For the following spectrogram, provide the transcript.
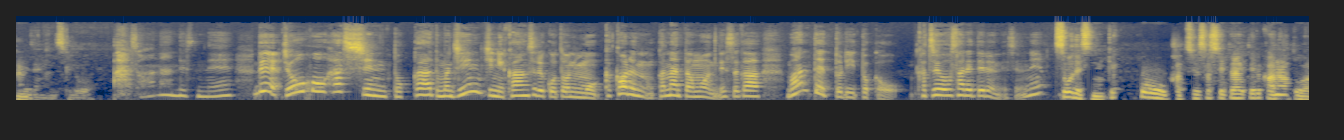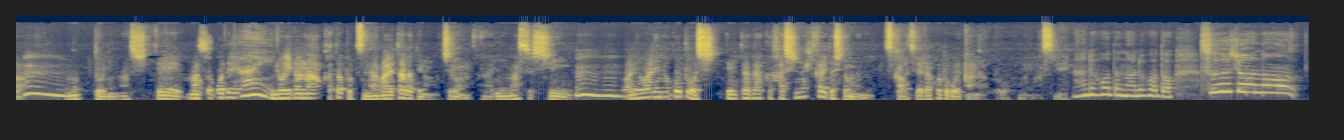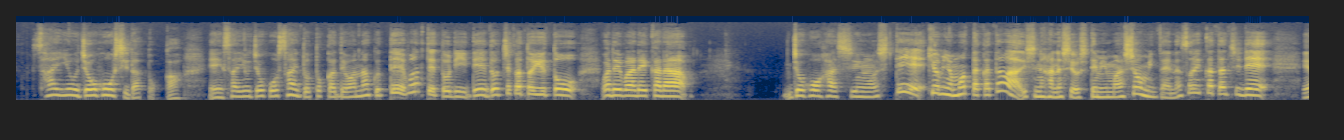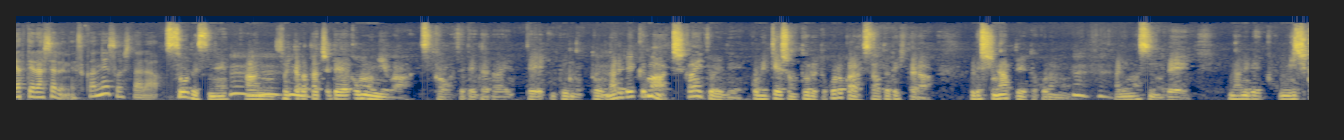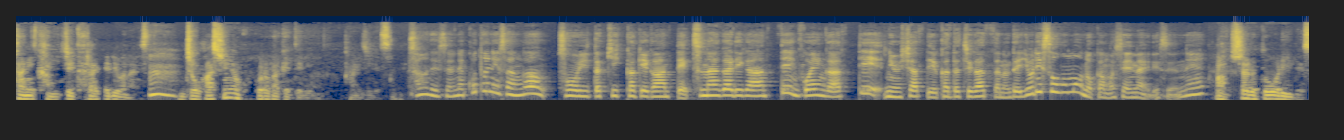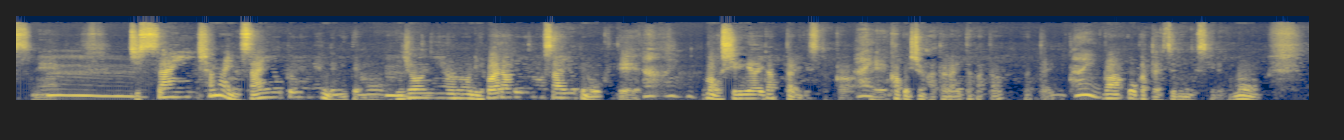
したみたいなんですけど、あ、そうなんですね。で、情報発信とか、あとまあ人事に関することにも関わるのかなと思うんですが、 Wantedly とかを活用されてるんですよね。そうですね、結構活用させていただいているかなとはうん。思っておりまして、まあそこではいいろいろな方と繋がれたらというのはもちろんありますし、うんうん。我々のことを知っていただく発信の機会としても使わせていただくことが多いかなと思いますね。なるほど、なるほど。通常の採用情報誌だとか、えー採用情報サイトとかではなくて、 Wantedly でどっちかというと、我々から情報発信をして、興味を持った方は一緒に話をしてみましょうみたいな、そういう形でやってらっしゃるんですかね、そしたら。そうですね。うんうんうんあの、そういった形で主には使わせていただいているのと、なるべくまあ近い距離でコミュニケーションを取るところからスタートできたら嬉しいなというところもうんうんありますので、なるべく身近に感じていただけるようなですね、うん情報発信を心がけているような感じですね。そうですよね。小谷さんがそういったきっかけがあって、つながりがあって、ご縁があって、入社っていう形があったので、よりそう思うのかもしれないですよね。あ、おっしゃる通りですね。うん実際、社内の採用という面で見てもうん、非常にあの、リファラルの採用というのが多くて、あはいまあ、お知り合いだったりですとか、はいえー過去一緒に働いた方だったりはい。が多かったりするんですけれども、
